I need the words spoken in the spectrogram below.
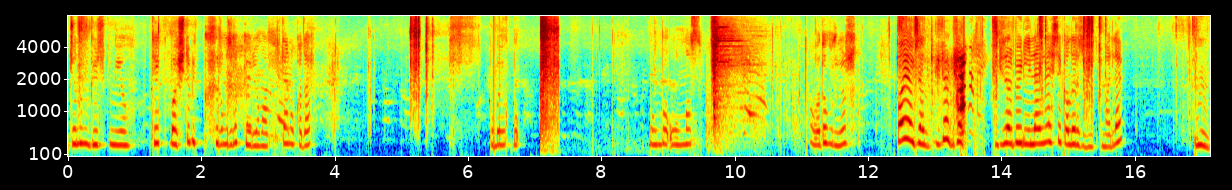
Canım gözükmüyor. Tek başta bir kırmızılık görüyorum hafiften o kadar. Bomba yok bu. Bomba olmaz. Havada vuruyoruz. Baya güzel, güzel güzel. Güzel böyle ilerlersek alırız büyük ihtimalle.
